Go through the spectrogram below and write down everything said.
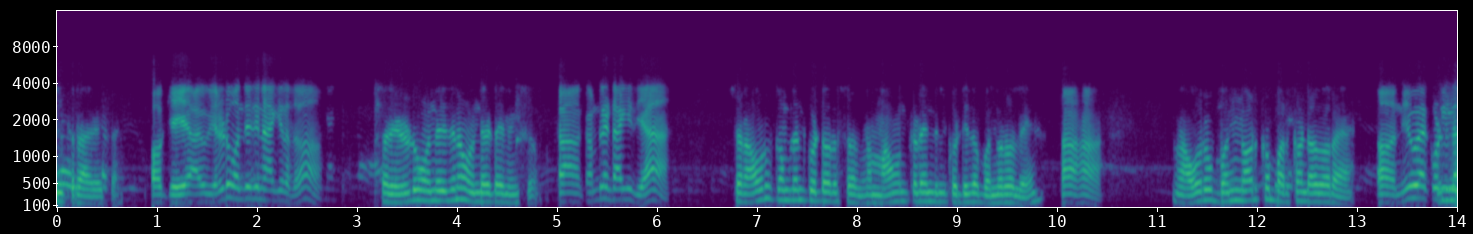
ಈ ತರ ಆಗೈತೆ. ಓಕೆ ಎರಡು ಒಂದೇ ದಿನ ಆಗಿರೋದು? ಸರ್ ಎರಡು ಒಂದೇ ದಿನ ಒಂದೇ ಟೈಮಿಂಗ್ಸ್ ಕಂಪ್ಲೇಂಟ್ ಆಗಿದ್ಯಾ? ಸರ್ ಅವರು ಕಂಪ್ಲೇಂಟ್ ಕೊಟ್ಟವ್ರೆ ಸರ್ ನಮ್ಮ ಮಾವನ ಕಡೆಯಿಂದ ಇಲ್ಲಿ ಕೊಟ್ಟಿದ್ದ ಅಲ್ಲಿ ಹಾ ಹಾ. ಅವರು ಬಂದು ನೋಡ್ಕೊಂಡ್ ಬರ್ಕೊಂಡ್ ಹೋದವ್ರೆ. ಆ, ನೀವು ಯಾಕೆ ಕೊಡ್ಲಿಲ್ಲ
